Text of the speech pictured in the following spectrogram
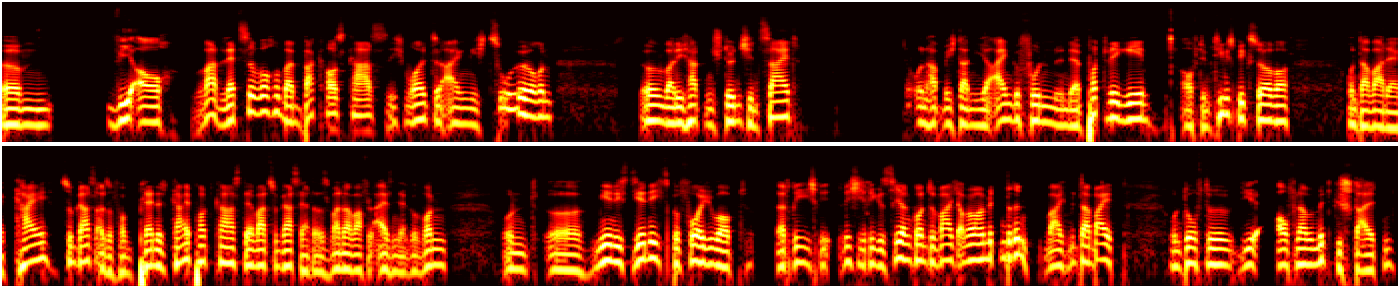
Ähm, wie auch, war letzte Woche beim Backhauscast. Ich wollte eigentlich zuhören, äh, weil ich hatte ein Stündchen Zeit und habe mich dann hier eingefunden in der Pod-WG auf dem Teamspeak-Server und da war der Kai zu Gast, also vom Planet Kai Podcast, der war zu Gast, der hat das Wanderwaffeleisen ja gewonnen. Und äh, mir nichts, dir nichts, bevor ich überhaupt das richtig, richtig registrieren konnte, war ich auch immer mittendrin, war ich mit dabei und durfte die Aufnahme mitgestalten.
